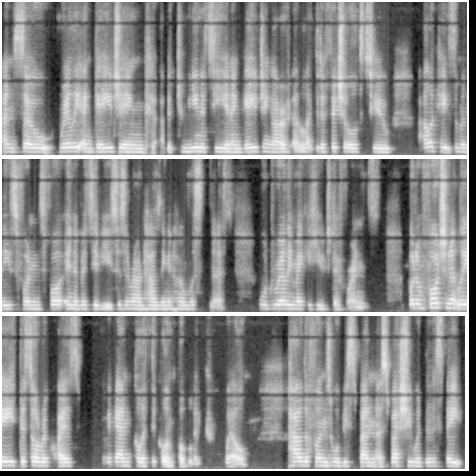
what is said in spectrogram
And so, really engaging the community and engaging our elected officials to allocate some of these funds for innovative uses around housing and homelessness would really make a huge difference. But unfortunately, this all requires, again, political and public will. How the funds will be spent, especially with the state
